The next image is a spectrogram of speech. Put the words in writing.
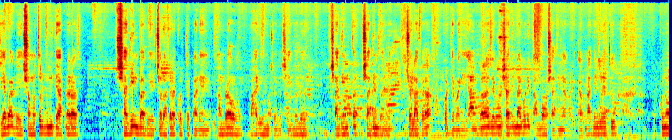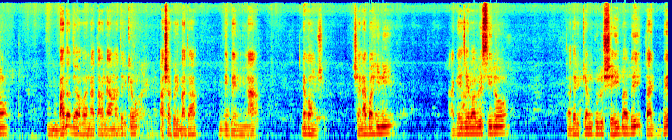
যেভাবে সমতল ভূমিতে আপনারা স্বাধীনভাবে চলাফেরা করতে পারেন, আমরাও পাহাড়ি অঞ্চলে সেইভাবে স্বাধীনতা, স্বাধীনভাবে চলাফেরা করতে পারি। আপনারা যেভাবে স্বাধীন নাগরিক, আমরাও স্বাধীন নাগরিক। আপনাদের যেহেতু কোনো বাধা দেওয়া হয় না, তাহলে আমাদেরকেও আশা করি বাধা দিবেন না। এবং সেনাবাহিনী আগে যেভাবে ছিল তাদের ক্যাম্পগুলো সেইভাবেই থাকবে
